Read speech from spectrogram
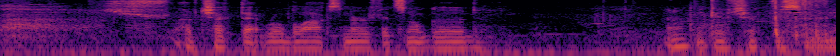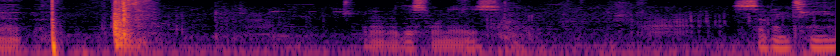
I've checked that Roblox Nerf, it's no good. I don't think I've checked this one yet whatever this one is. 17.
